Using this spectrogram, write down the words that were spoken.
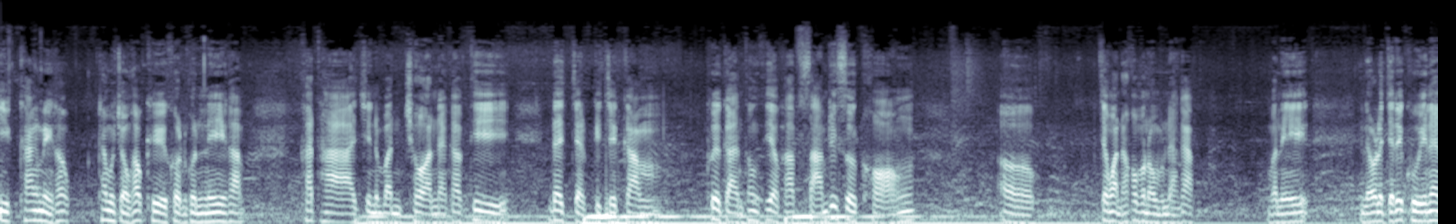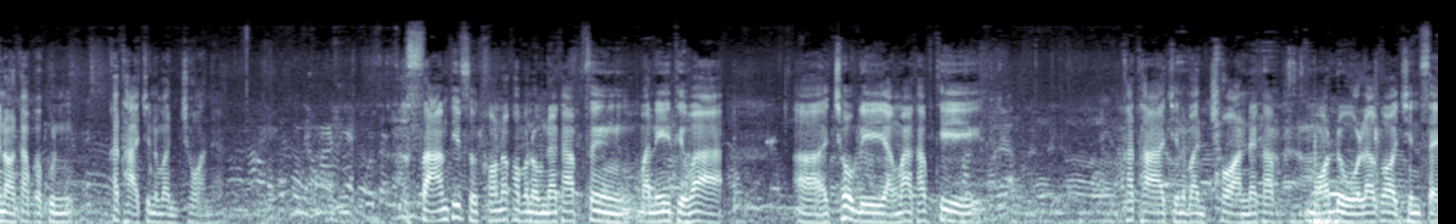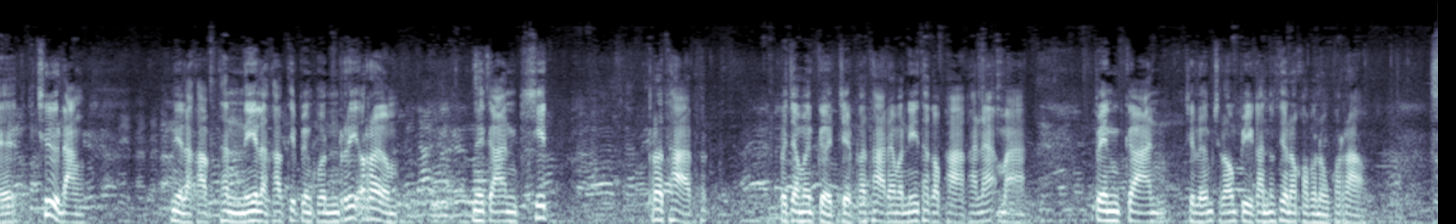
อีกครั้งหนึ่งครับท่านผู้ชมครับคือคนคนนี้ครับคาทาชินบัญชรนะครับที่ได้จัดกิจกรรมเพื่อการท่องเที่ยวครับสามที่สุดของออจังหวัดนครพนมนะครับ วันนี้เดี๋ยวเราจะได้คุยแน่นอนครับกับคุณคาทาชินบัญชรนะสามที่สุดของนครพนมนะครับ ซึ่งวันนี้ถือว่าโชคดีอย่างมากครับที่คาถาชินบัญชรนะครับ หมอดูแล้วก็ชินแสชื่อดัง นี่แหละครับท่านนี้แหละครับที่เป็นคนริเริ่มในการคิดพระธาตุประจำวันเกิดเจ็ดพระธาตุในวันนี้ท่านก็พาคณะมาเป็นการเฉลิมฉลองปีการท่องเที่ยวนครพนมของเรา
